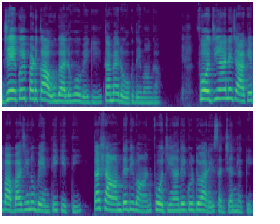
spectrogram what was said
ਜੇ ਕੋਈ ਭੜਕਾਊ ਗੱਲ ਹੋਵੇਗੀ ਤਾਂ ਮੈਂ ਰੋਕ ਦੇਵਾਂਗਾ। ਫੌਜੀਆਂ ਨੇ ਜਾ ਕੇ ਬਾਬਾ ਜੀ ਨੂੰ ਬੇਨਤੀ ਕੀਤੀ, ਤਾਂ ਸ਼ਾਮ ਦੇ ਦੀਵਾਨ ਫੌਜੀਆਂ ਦੇ ਗੁਰਦੁਆਰੇ ਸੱਜਣ ਲੱਗੇ।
